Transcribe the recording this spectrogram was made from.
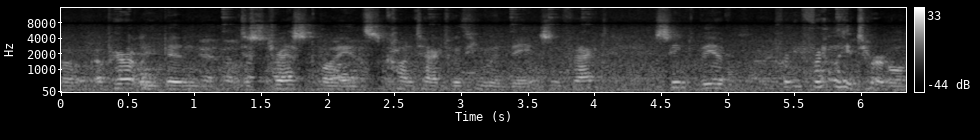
uh, apparently been distressed by its contact with human beings. In fact, seemed to be a pretty friendly turtle.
